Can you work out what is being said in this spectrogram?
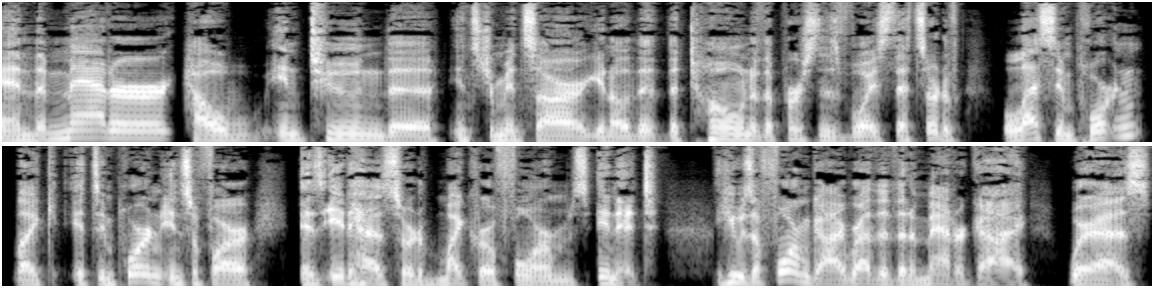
and the matter, how in tune the instruments are, you know, the, the tone of the person's voice, that's sort of less important. Like it's important insofar as it has sort of micro forms in it he was a form guy rather than a matter guy. Whereas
